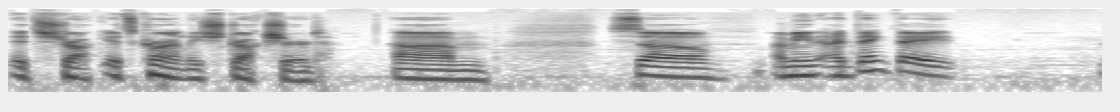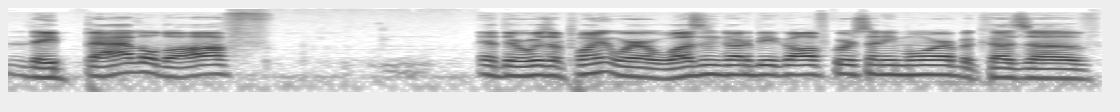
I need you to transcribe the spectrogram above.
it's struck it's currently structured. Um, so I mean I think they they battled off. There was a point where it wasn't going to be a golf course anymore because of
